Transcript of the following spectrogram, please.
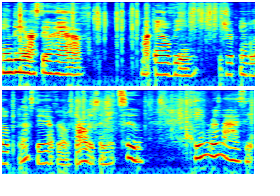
and then I still have my LV drip envelope. And I still have those dollars in there too. Didn't realize it.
